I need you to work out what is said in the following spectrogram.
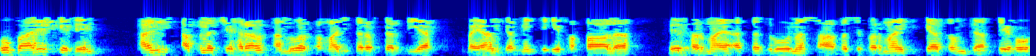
وہ بارش کے دن آج اپنا چہرہ انور ہماری طرف کر دیا بیان کرنے کے لیے۔ فقال، پھر فرمایا، اتدرون؟ صحابہ سے فرمایا کہ کیا تم جانتے ہو؟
